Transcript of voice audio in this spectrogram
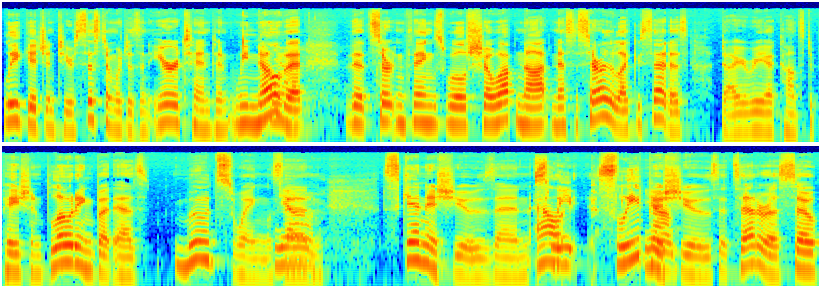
leakage into your system, which is an irritant. And we know yeah. that that certain things will show up not necessarily, like you said, as diarrhea, constipation, bloating, but as mood swings yeah. and skin issues and sleep, al- sleep yeah. issues, etc. So,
